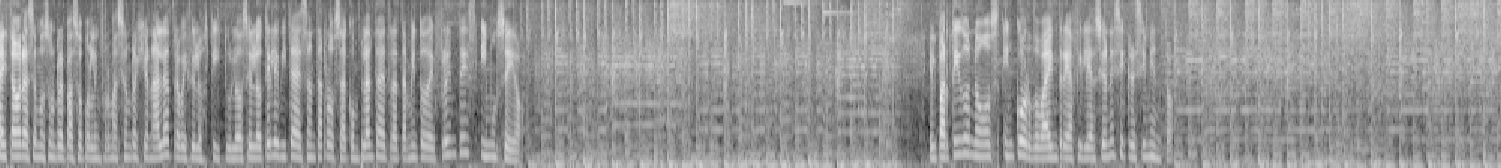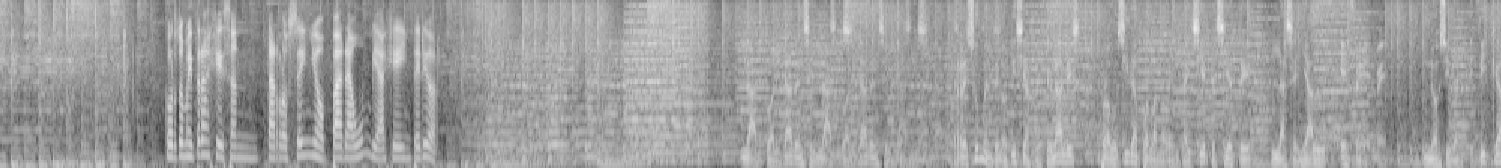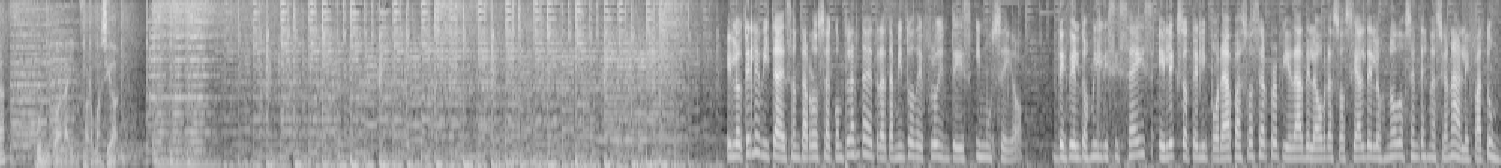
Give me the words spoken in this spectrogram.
A esta hora hacemos un repaso por la información regional a través de los títulos. El Hotel Evita de Santa Rosa con planta de tratamiento de fluentes y museo. El partido nos en Córdoba entre afiliaciones y crecimiento. Cortometraje santarroceño para un viaje interior. La actualidad en síntesis. La actualidad en síntesis. Resumen de noticias regionales producida por la 977 La Señal FM. Nos identifica junto a la información. El Hotel Evita de Santa Rosa con planta de tratamiento de fluentes y museo. Desde el 2016, el ex Hotel Iporá pasó a ser propiedad de la obra social de los no docentes nacionales, FATUM.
